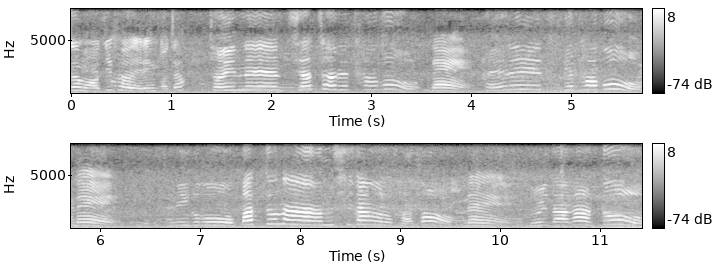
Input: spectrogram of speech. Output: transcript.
지금 어디서 내린 거죠? 저희는 지하철을 타고 네 배를 두 개 타고 네, 그리고 빠뚜남 시장으로 가서 네, 놀다가 또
